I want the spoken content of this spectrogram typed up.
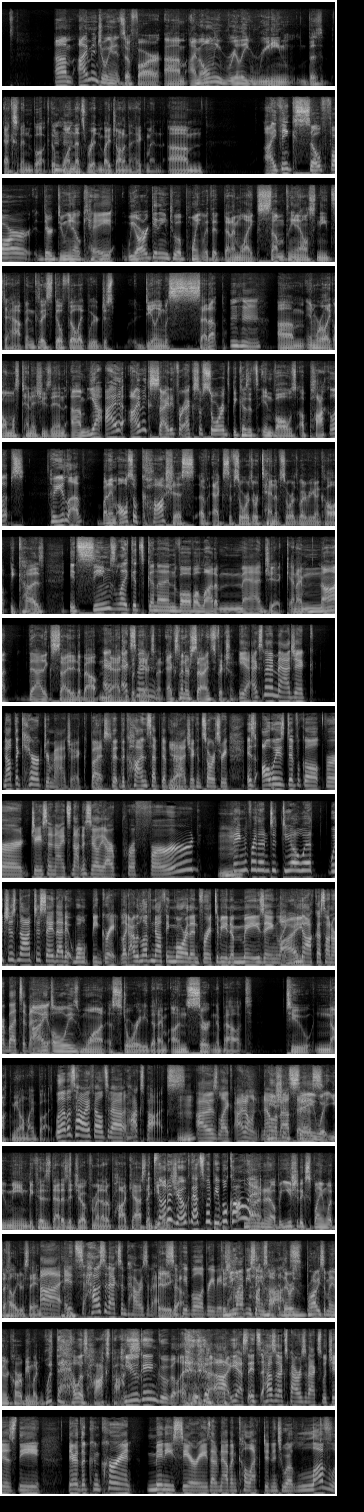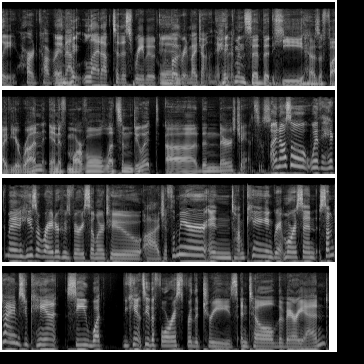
Um, I'm enjoying it so far. Um, I'm only really reading the X Men book, the one that's written by Jonathan Hickman. Um, I think so far they're doing okay. We are getting to a point with it that I'm like something else needs to happen because I still feel like we're just dealing with setup. Mm-hmm. Um, and we're like almost ten issues in. Um, yeah, I I'm excited for X of Swords because it involves Apocalypse Who you love? but I'm also cautious of X of Swords or Ten of Swords, whatever you're going to call it, because it seems like it's going to involve a lot of magic, and I'm not that excited about magic with the X-Men- X Men. X Men are science fiction. Yeah, X Men and magic, not the character magic, but Yes. the, the concept of Yeah. magic and sorcery is always difficult for Jason and I. It's not necessarily our preferred Mm-hmm. thing for them to deal with, which is not to say that it won't be great. Like, I would love nothing more than for it to be an amazing, like, I- knock us on our butts event. I always want a story that I'm uncertain about to knock me on my butt. Well, that was how I felt about Hoxpox. I was like, I don't know Mm-hmm. you should say this. what you mean because that is a joke from another podcast. And it's people, not a joke. That's what people call No, it. no, no, no. But you should explain what the hell you're saying. Uh, it's House of X and Powers of X. There you so go. people abbreviate Because you might Ho- be saying ho- there was probably somebody in their car being like, "What the hell is Hoxpox?" You can Google it. uh, yes, it's House of X, Powers of X, which is the they're the concurrent mini series that have now been collected into a lovely hardcover And that Hick- led up to this reboot, both written by Jonathan Hickman. Hickman said that he has a five year run, and if Marvel lets him do it, uh, then there's chances. And also with Hickman, he's a writer who's very similar to uh, Jeff Lemire and Tom King and Grant Morrison. Sometimes you can't see what you can't see the forest for the trees until the very end.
